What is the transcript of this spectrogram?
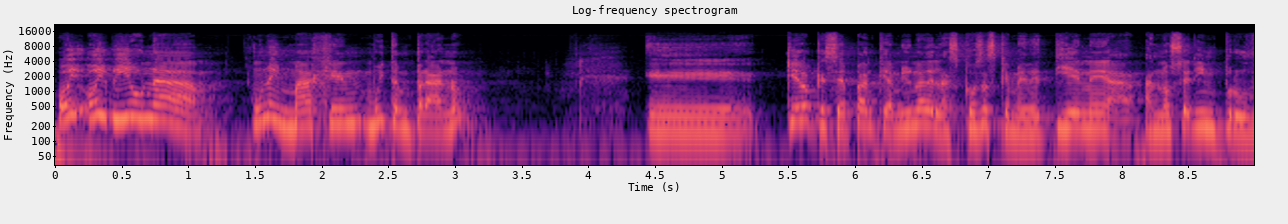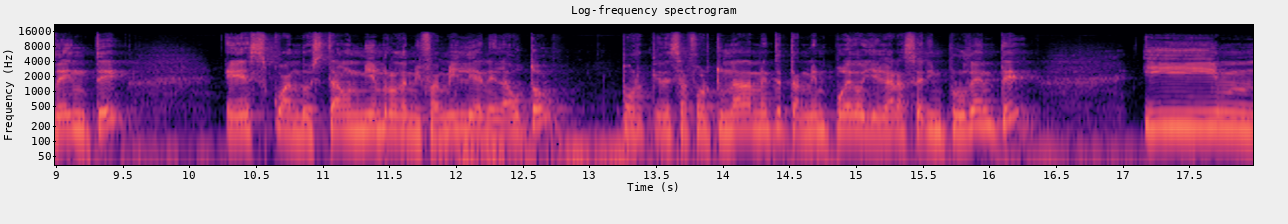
Hoy, hoy vi una, una imagen muy temprano. Eh, quiero que sepan que a mí una de las cosas que me detiene a, no ser imprudente es cuando está un miembro de mi familia en el auto, porque desafortunadamente también puedo llegar a ser imprudente. Y mm,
